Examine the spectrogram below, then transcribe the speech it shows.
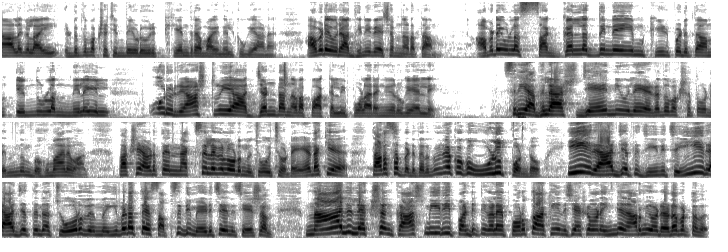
നാളുകളായി ഇടതുപക്ഷ ചിന്തയുടെ ഒരു കേന്ദ്രമായി നിൽക്കുകയാണ്. അവിടെ ഒരു അധിനിവേശം നടത്താം. അവിടെയുള്ള സകലത്തിനെയും കീഴ്പ്പെടുത്താം എന്നുള്ള നിലയിൽ ഒരു രാഷ്ട്രീയ അജണ്ട നടപ്പാക്കൽ ഇപ്പോൾ അരങ്ങേറുകയല്ലേ? ശ്രീ അഭിലാഷ് ജെ എൻ യുവിലെ ഇടതുപക്ഷത്തോട് എന്നും ബഹുമാനമാണ്. പക്ഷെ അവിടുത്തെ നക്സലുകളോടൊന്ന് ചോദിച്ചോട്ടെ ഇടയ്ക്ക് തടസ്സപ്പെടുത്തരുത്. ഇതിനൊക്കെ ഉളുപ്പുണ്ടോ? ഈ രാജ്യത്ത് ജീവിച്ച് ഈ രാജ്യത്തിന്റെ ചോറ് തിന്ന് ഇവിടത്തെ സബ്സിഡി മേടിച്ചതിന് ശേഷം നാല് ലക്ഷം കാശ്മീരി പണ്ഡിറ്റുകളെ പുറത്താക്കിയതിന് ശേഷമാണ് ഇന്ത്യൻ ആർമിയോട് ഇടപെട്ടത്.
